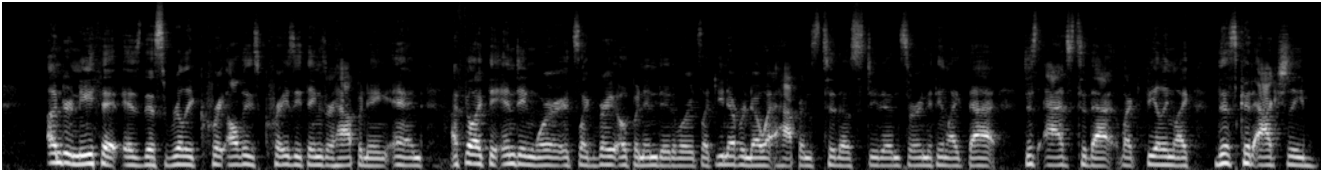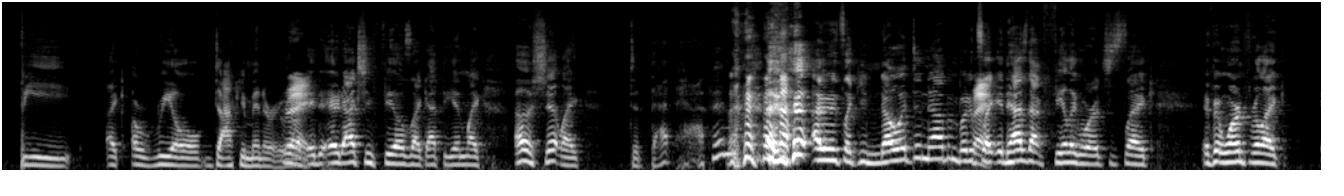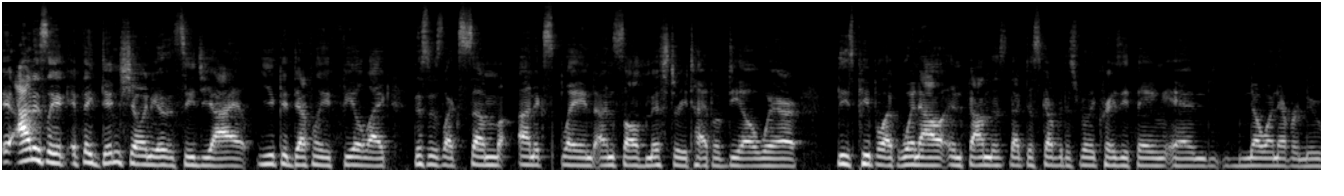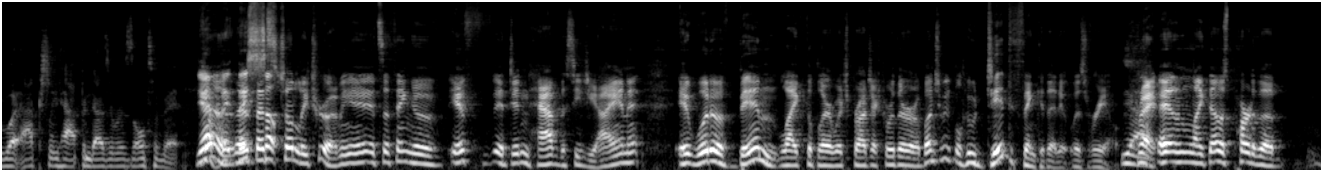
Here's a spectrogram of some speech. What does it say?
underneath it is this really cra- all these crazy things are happening. And i feel like the ending where it's like very open-ended where it's like you never know what happens to those students or anything like that just adds to that like feeling like this could actually be like a real documentary. Like, Right. it, it actually feels like at the end like oh shit like did that happen i mean it's like you know it didn't happen but it's Right. like it has that feeling where it's just like if it weren't for like it, honestly if they didn't show any of the cgi you could definitely feel like this was like some unexplained unsolved mystery type of deal where these people like went out and found this like discovered this really crazy thing and no one ever knew what actually happened as a result of it Yeah, Yeah, they, that- they that's sell- totally true. I mean, it's a thing of if it didn't have the CGI in it, it would have been like the Blair Witch Project, where there were a bunch of people who did think that it was real. Yeah. Right. and like that was part of the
